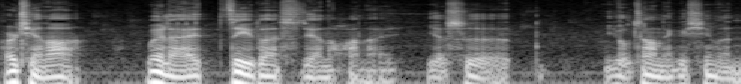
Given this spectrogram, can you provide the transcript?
而且呢，未来这一段时间的话呢也是。有这样的一个新闻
